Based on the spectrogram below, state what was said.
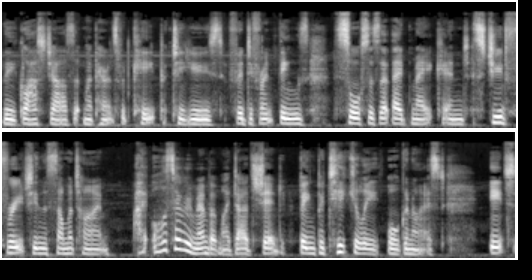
the glass jars that my parents would keep to use for different things, sauces that they'd make and stewed fruit in the summertime. I also remember my dad's shed being particularly organized. It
